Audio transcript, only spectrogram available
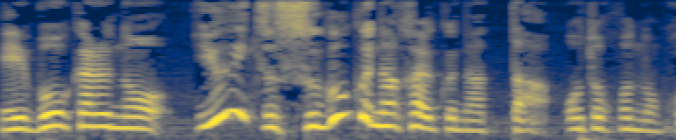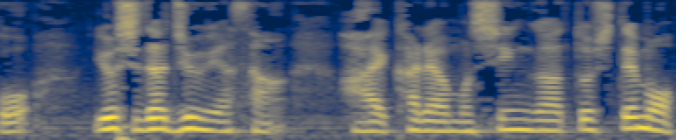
えーボーカルの唯一すごく仲良くなった男の子、吉田純也さん。はい、彼はもうシンガーとしても、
